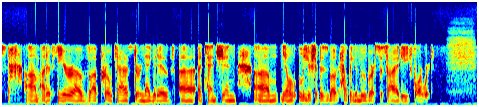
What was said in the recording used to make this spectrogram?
um, out of fear of uh, protest or negative uh, attention. Um, you know, leadership is about helping to move our society forward.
